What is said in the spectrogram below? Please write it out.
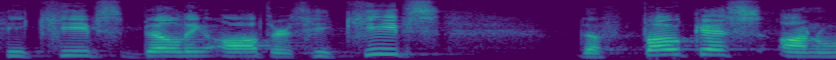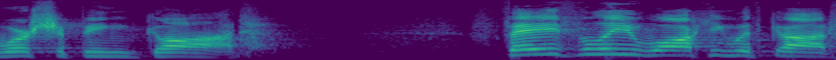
he keeps building altars. He keeps the focus on worshiping God. Faithfully walking with God.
